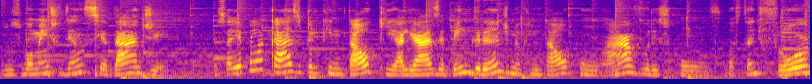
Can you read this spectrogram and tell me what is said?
Nos momentos de ansiedade, eu saía pela casa e pelo quintal, que aliás é bem grande meu quintal, com árvores, com bastante flor,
